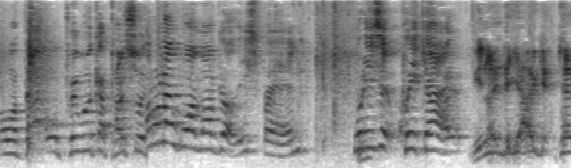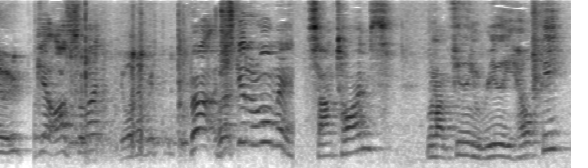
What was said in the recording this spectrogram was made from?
I want that. I want pre-workout, post-workout. I don't know why I've got this brand. What is it? Quick out. You need the yogurt too. Get isolate. You want everything? Bro, just get it all, man. Sometimes, when I'm feeling really healthy,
